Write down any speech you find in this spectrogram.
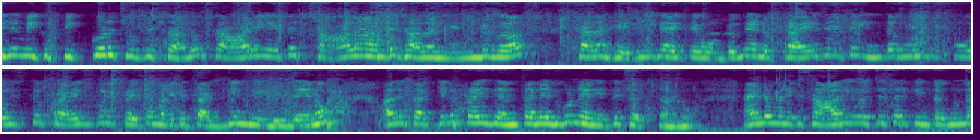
ఇది మీకు పిక్ కూడా చూపిస్తాను. సారీ అయితే చాలా అంటే చాలా నిండుగా చాలా హెవీగా అయితే ఉంటుంది. అండ్ ప్రైస్ అయితే ఇంతకు ముందు పోలిస్తే ప్రైస్ కూడా ఇప్పుడైతే మనకి తగ్గింది ఈ డిజైన్ అది తగ్గిన ప్రైస్ ఎంత అనేది కూడా నేనైతే చెప్తాను. అండ్ మనకి సారీ వచ్చేసరికి ఇంతకుముందు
